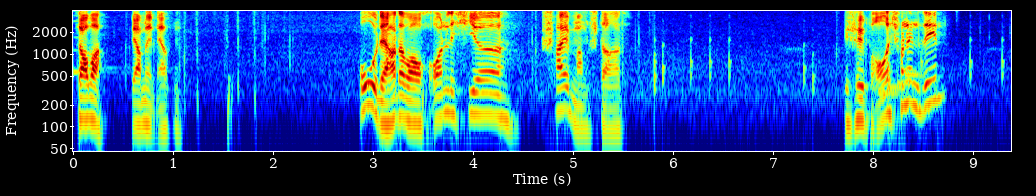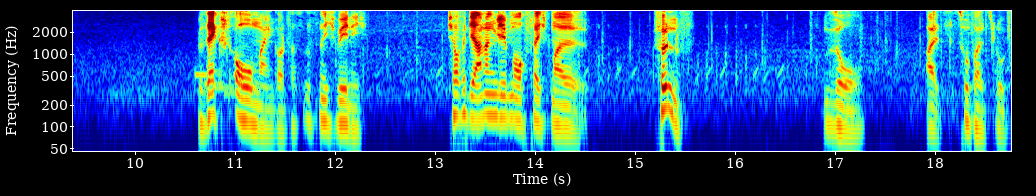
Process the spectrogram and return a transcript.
Sauber. Wir haben den ersten. Oh, der hat aber auch ordentlich hier Scheiben am Start. Wie viel brauche ich von den Seen? Sechs. Oh mein Gott, das ist nicht wenig. Ich hoffe, die anderen geben auch vielleicht mal fünf. So. Als Zufallsloot.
